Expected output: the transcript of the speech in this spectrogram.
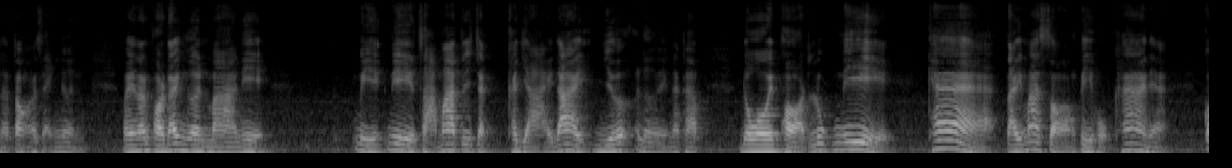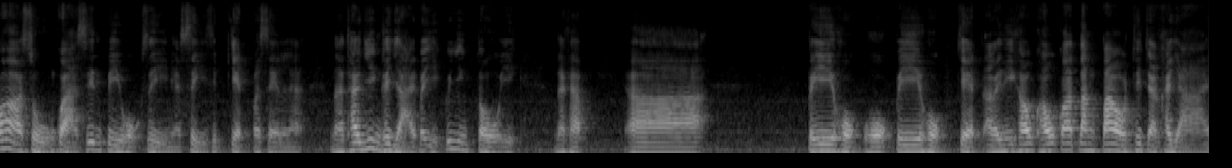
นะต้องอาศัยเงิน เพราะฉะนั้นพอได้เงินมานี่มีนี่สามารถที่จะขยายได้เยอะเลยนะครับ โดยพอร์ตลูกหนี้แค่ไตรมาส2ปี 65เนี่ยก็สูงกว่าสิ้นปี 64เนี่ย47%แล้วนะถ้ายิ่งขยายไปอีกก็ยิ่งโตอีกนะครับอ่า ปี 66 ปี 67 อะไรนี้เขาเขาก็ตั้งเป้าที่จะขยาย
